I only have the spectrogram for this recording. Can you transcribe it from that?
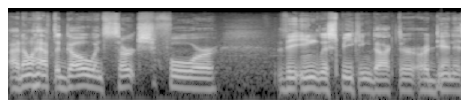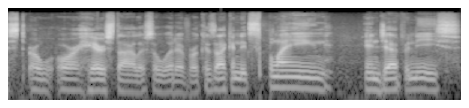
I don't have to go and search for the English speaking doctor or dentist or, or hairstylist or whatever, because I can explain in Japanese,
